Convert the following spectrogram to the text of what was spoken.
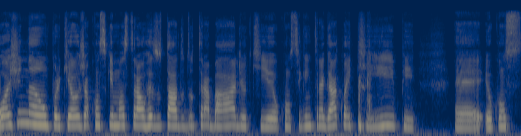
Hoje não, porque eu já consegui mostrar o resultado do trabalho que eu consigo entregar com a equipe. é, eu, cons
